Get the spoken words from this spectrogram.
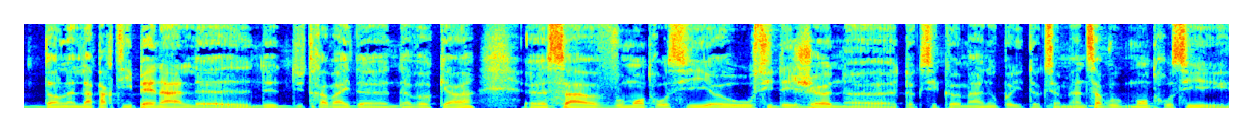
dans la, la partie pénale euh, de, du travail d'avocat. Euh, ça vous montre aussi aussi des jeunes toxicomanes ou polytoxomanes, ça vous montre aussi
